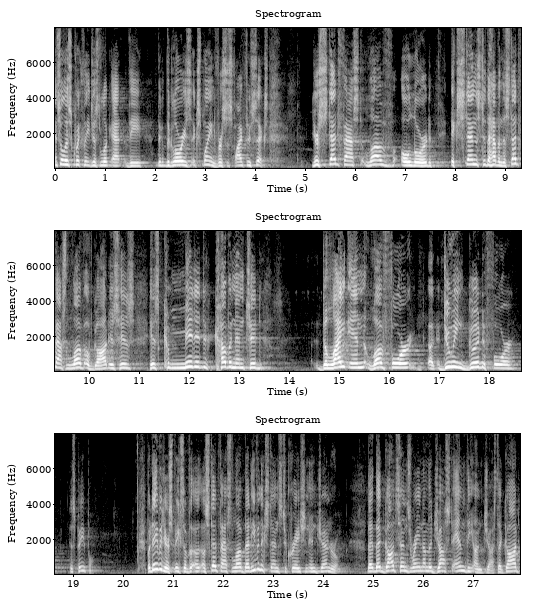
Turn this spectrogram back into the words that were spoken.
And so let's quickly just look at the, the, the glories explained, verses 5 through 6. Your steadfast love, O Lord, extends to the heaven. The steadfast love of God is his, his committed, covenanted delight in, love for, uh, doing good for his people. But David here speaks of a, a, steadfast love that even extends to creation in general. That, that God sends rain on the just and the unjust, that God,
